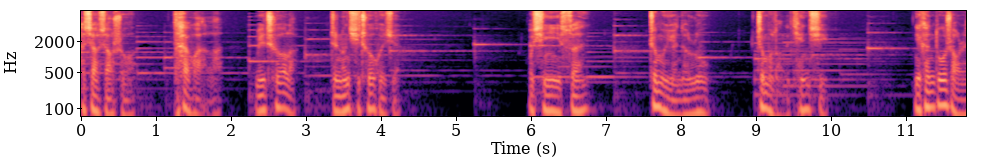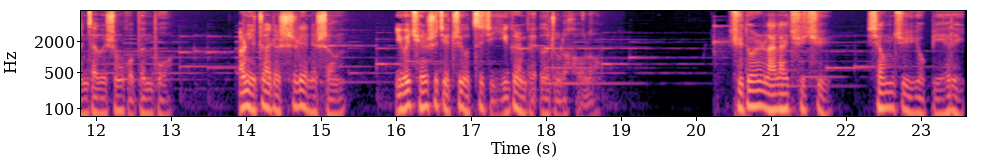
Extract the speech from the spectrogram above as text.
他笑笑说：“太晚了，没车了，只能骑车回去。”我心一酸，这么远的路，这么冷的天气，你看多少人在为生活奔波，而你拽着失恋的绳，以为全世界只有自己一个人被扼住了喉咙。许多人来来去去，相聚又别离，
